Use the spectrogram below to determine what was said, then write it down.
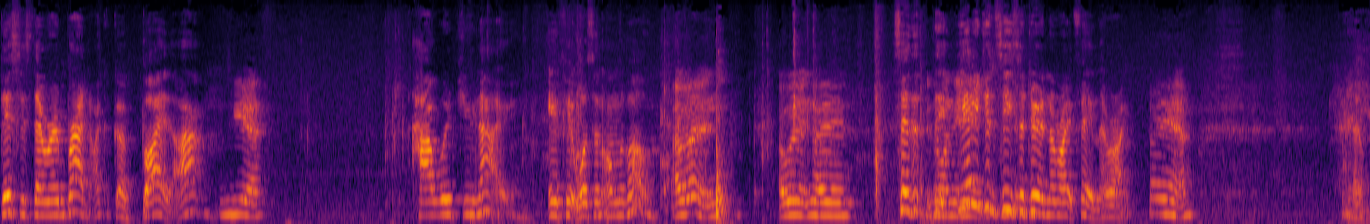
this is their own brand. I could go buy that. Yeah. how would you know if it wasn't on the bottle? I wouldn't. I wouldn't know. So the, the, The the agencies are doing the right thing, they're right. Oh yeah. Okay,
